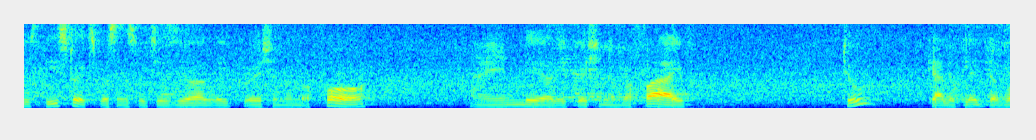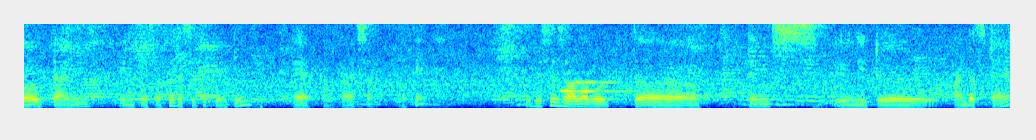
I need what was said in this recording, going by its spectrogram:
use these two expressions which is your equation number 4 and your equation number 5 to calculate the work done in case of a reciprocating air compressor okay so this is all about the things you need to understand.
